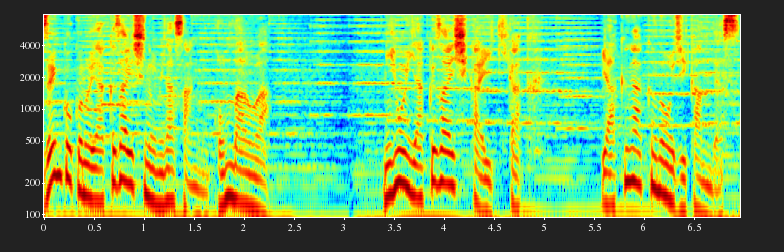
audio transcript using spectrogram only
全国の薬剤師の皆さんこんばんは。日本薬剤師会企画薬学の時間です。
